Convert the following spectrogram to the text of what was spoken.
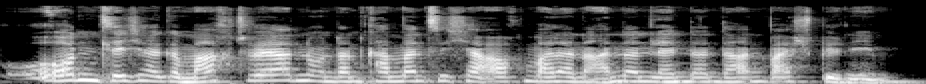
ordentlicher gemacht werden. Und dann kann man sich ja auch mal an anderen Ländern da ein Beispiel nehmen.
